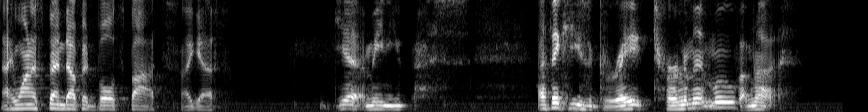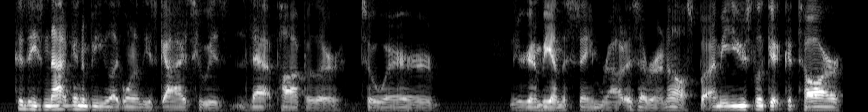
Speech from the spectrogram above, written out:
I want to spend up at both spots. I guess. Yeah, I mean, you. I think he's a great tournament move. I'm not because he's not going to be like one of these guys who is that popular to where you're going to be on the same route as everyone else. But I mean, you just look at Qatar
